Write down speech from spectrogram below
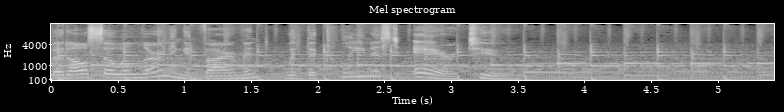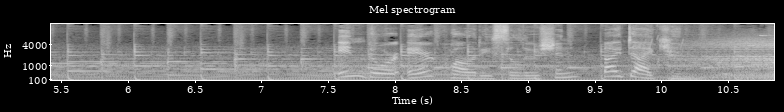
but also a learning environment with the cleanest air too. Indoor Air Quality Solution by Daikin.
